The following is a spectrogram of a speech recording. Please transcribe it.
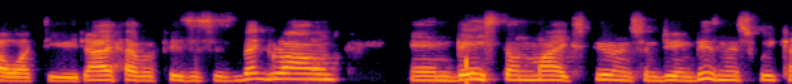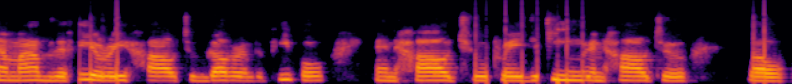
our activity. I have a physicist background, and based on my experience in doing business, we come up the theory how to govern the people and how to create the team and how to well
